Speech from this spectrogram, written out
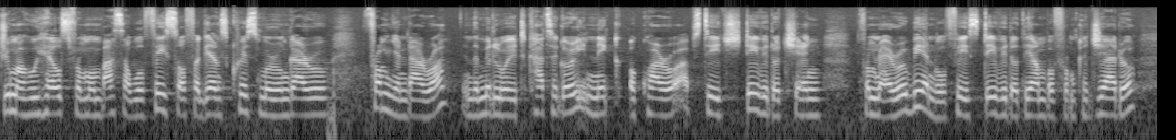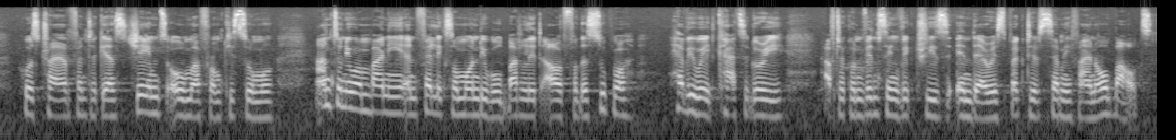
Juma, who hails from Mombasa, will face off against Chris Murungaru from Nyandarua in the middleweight category. Nick Okwaro upstage David Ochieng from Nairobi and will face David Odhiambo from Kajiado who was triumphant against James Ouma from Kisumu. Anthony Wambani and Felix Omondi will battle it out for the super heavyweight category after convincing victories in their respective semi-final bouts.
